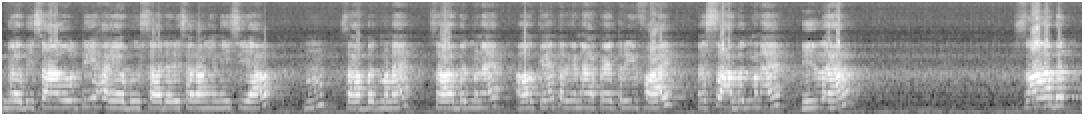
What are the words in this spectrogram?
nggak bisa ulti Hayabusa dari seorang inisial Hmm, sahabat mana? Sahabat mana? Oke, terkena petrify. Eh, sahabat mana? Hilang. Sahabat,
